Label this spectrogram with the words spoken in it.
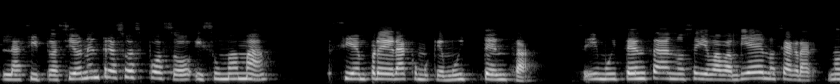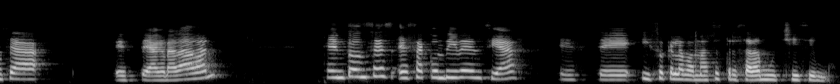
la situación entre su esposo y su mamá siempre era como que muy tensa, ¿sí? Muy tensa, no se llevaban bien, no se, este, agradaban. Entonces, esa convivencia este, hizo que la mamá se estresara muchísimo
